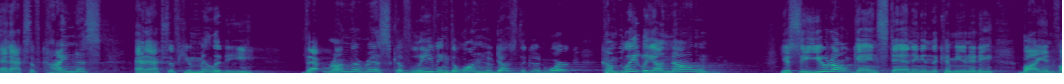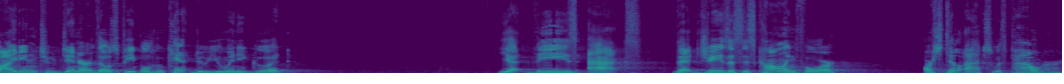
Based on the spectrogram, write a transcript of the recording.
and acts of kindness and acts of humility that run the risk of leaving the one who does the good work completely unknown. You see, you don't gain standing in the community by inviting to dinner those people who can't do you any good. Yet these acts that Jesus is calling for are still acts with power.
